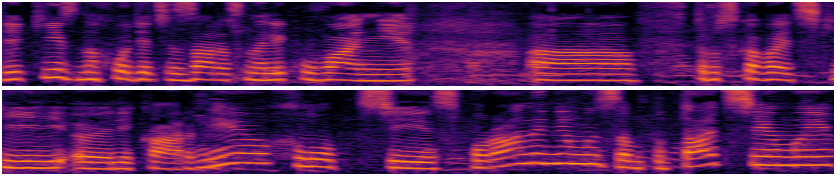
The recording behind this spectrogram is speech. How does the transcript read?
які знаходяться зараз на лікуванні е, в Трускавецькій е, лікарні. Хлопці з пораненнями, з ампутаціями.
